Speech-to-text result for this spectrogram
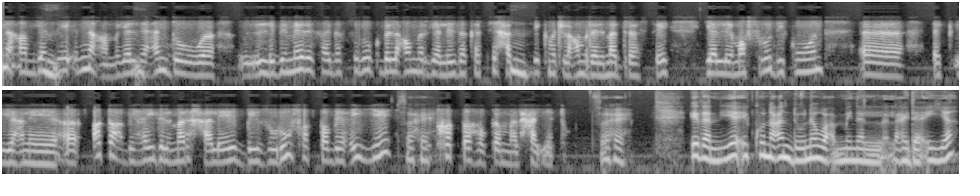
نعم يلي م. نعم يلي عنده اللي بيمارس هذا السلوك بالعمر يلي ذكرتيه حديثك مثل عمر المدرسة يلي مفروض يكون آه يعني آه قطع بهيدي المرحلة بظروفها الطبيعية صحيح. يتخطاها وكمل حياته. صحيح. اذا يا يكون عنده نوع من العدائية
